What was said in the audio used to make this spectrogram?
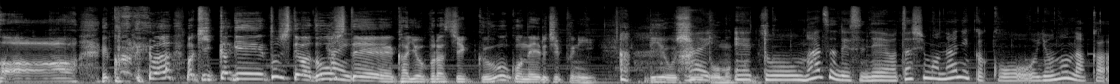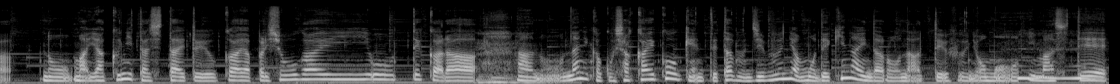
はあ。えこれは、まあ、きっかけとしてはどうして海洋プラスチックをこうネイルチップにあ利用しようと思ったんえー、ですか、とまずですね私も何かこう世の中の、まあ、役に立ちたいというかやっぱり障害を負ってから、あの何かこう社会貢献って多分自分にはもうできないんだろうなっていうふうに思いまして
